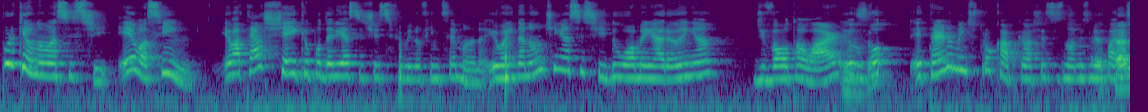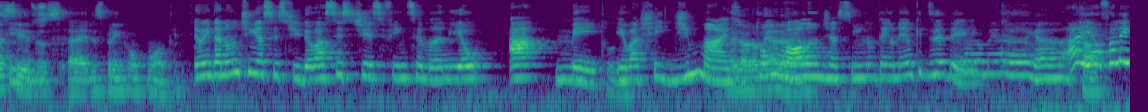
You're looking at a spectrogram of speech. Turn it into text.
Por que eu não assisti? Eu, assim, eu até achei que eu poderia assistir esse filme no fim de semana. Eu ainda não tinha assistido o Homem-Aranha de Volta ao Lar. Eu Isso. vou eternamente trocar, porque eu acho esses nomes meio É, parecidos. parecidos. É, eles brincam com o outro. Eu ainda não tinha assistido, eu assisti esse fim de semana e eu amei. Tudo. Eu achei demais. Melhor o Tom. Holland, assim, não tenho nem o que dizer dele. Homem-Aranha. Aí Tá. eu falei,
